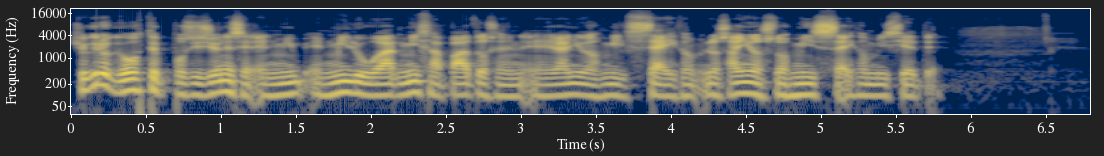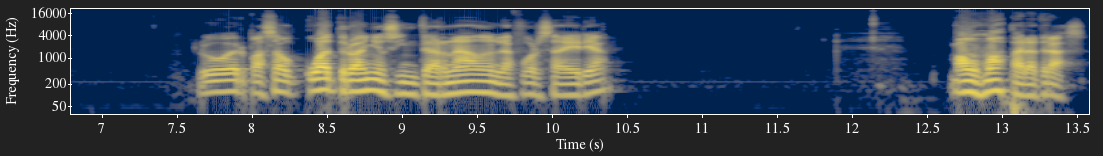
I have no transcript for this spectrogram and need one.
Yo quiero que vos te posiciones en, mi, lugar, mis zapatos en, el año 2006, los años 2006, 2007. Luego de haber pasado cuatro años internado en la Fuerza Aérea, vamos más para atrás.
